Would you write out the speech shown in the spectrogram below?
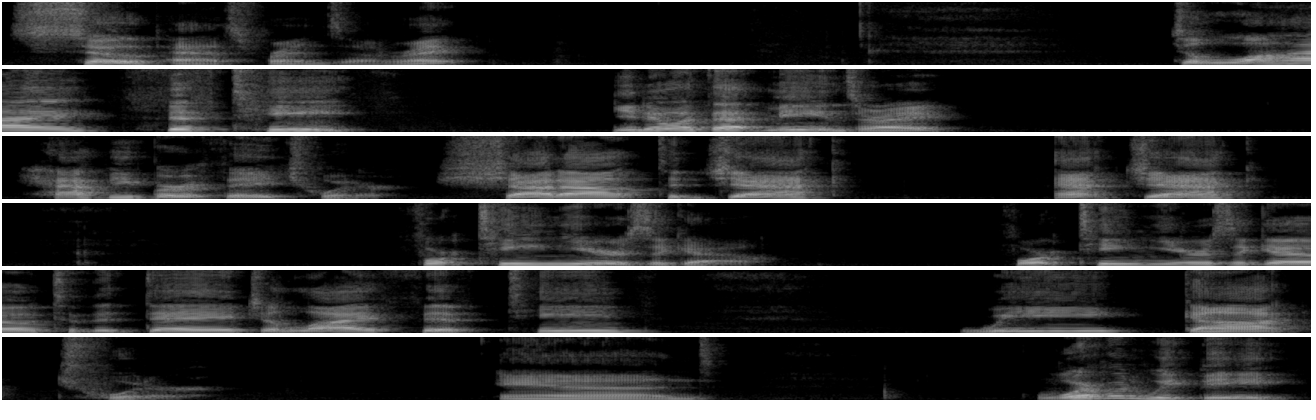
so past friend zone, right? July 15th. You know what that means, right? Happy birthday, Twitter. Shout out to Jack at Jack. 14 years ago. 14 years ago to the day, July 15th, we got Twitter. And where would we be?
